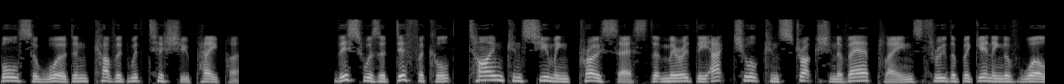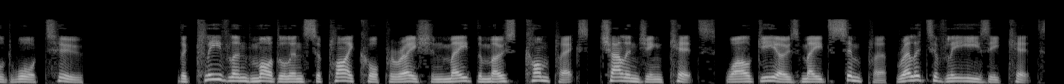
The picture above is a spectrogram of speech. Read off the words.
balsa wood and covered with tissue paper. This was a difficult, time-consuming process that mirrored the actual construction of airplanes through the beginning of World War II. The Cleveland Model and Supply Corporation made the most complex, challenging kits, while Guillow's made simpler, relatively easy kits.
